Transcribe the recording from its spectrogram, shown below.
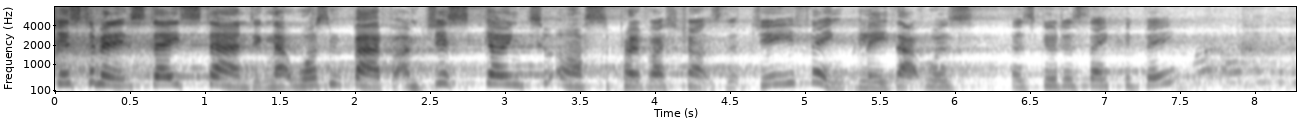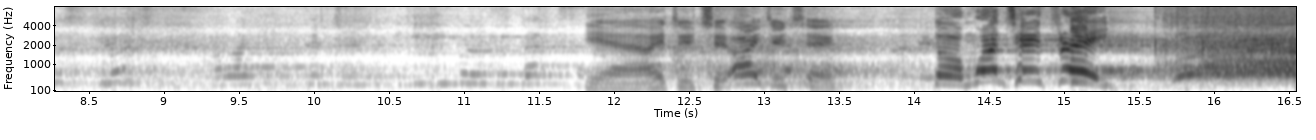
just a minute, stay standing. That wasn't bad, but I'm just going to ask the Pro Vice Chancellor, do you think, Lee, that was as good as they could be? I, I think it was good, but I think we could do even better. Yeah, I do too. I do too. Go on, one, two, three.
